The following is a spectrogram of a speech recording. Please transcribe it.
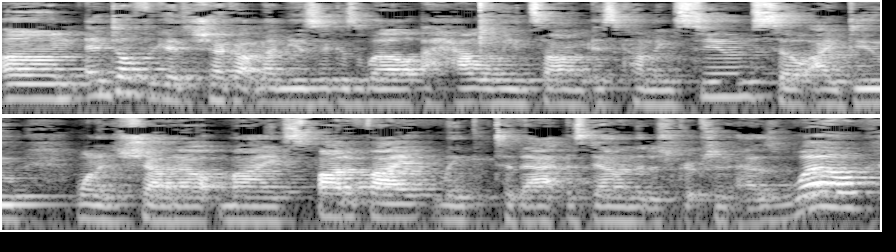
Um, and don't forget to check out my music as well. A Halloween song is coming soon, so I do want to shout out my Spotify. Link to that is down in the description as well.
